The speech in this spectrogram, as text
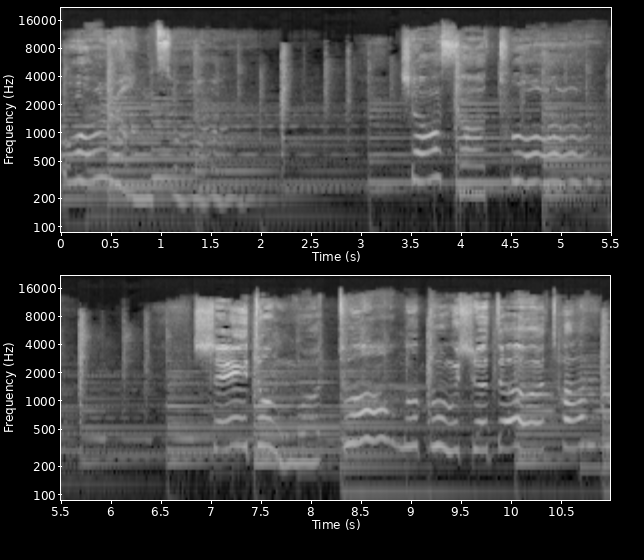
我让座，假洒脱。谁懂我多么不舍得，他。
